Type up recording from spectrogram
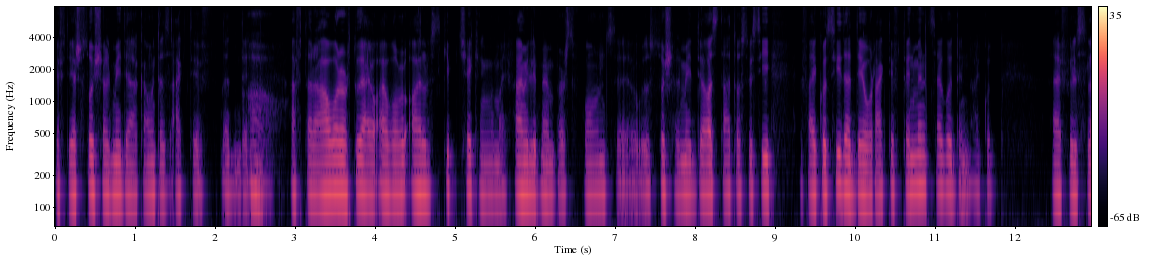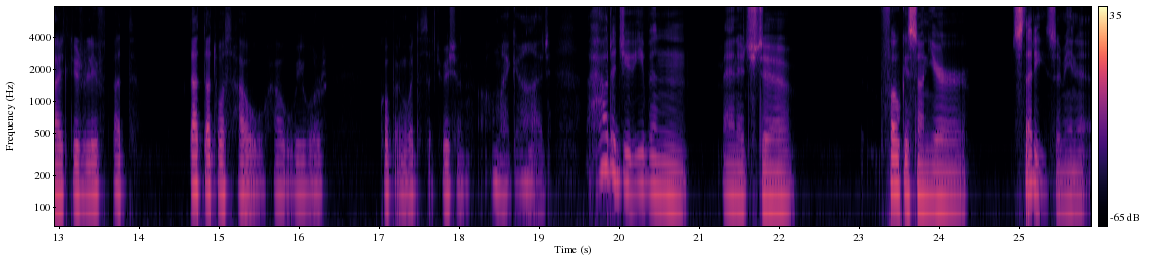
if their social media account is active then, then Oh. after an hour or two, I, I will I'll keep checking my family members' phones, uh, social media status to see if I could see that they were active ten minutes ago. Then I could I feel slightly relieved. But that that was how how we were coping with the situation. Oh my God. How did you even manage to focus on your studies? I mean, uh,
